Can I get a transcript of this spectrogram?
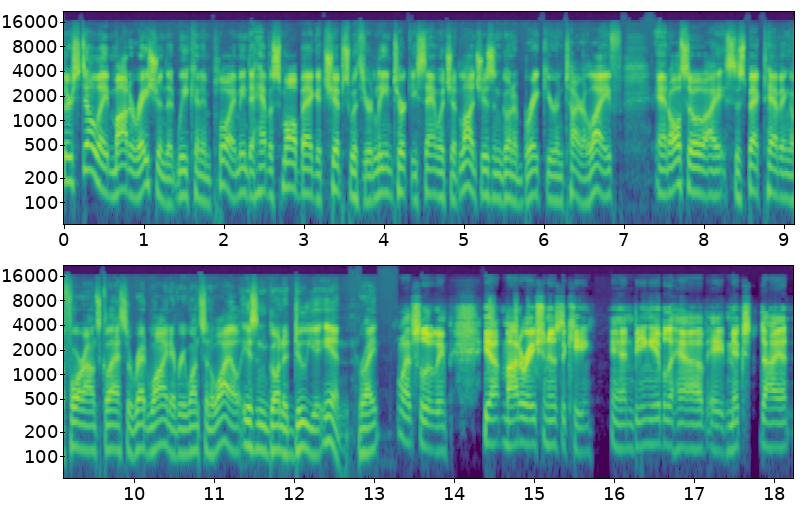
There's still a moderation that we can employ. I mean, to have a small bag of chips with your lean turkey sandwich at lunch isn't going to break your entire life, and also, I suspect having a four ounce glass of red wine every once in a while isn't going to do you in, right? Oh, absolutely. Yeah, moderation is the key and being able to have a mixed diet.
